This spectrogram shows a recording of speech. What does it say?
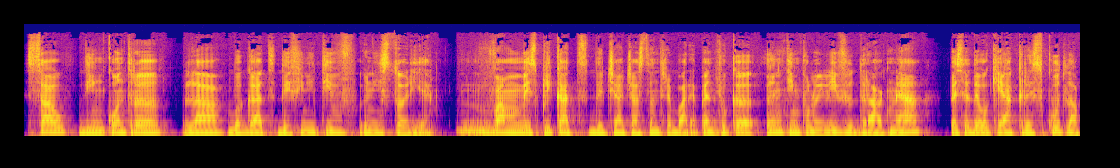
sau, din contră, l-a băgat definitiv în istorie? V-am explicat de ce această întrebare. Pentru că în timpul lui Liviu Dragnea, PSD OK a crescut la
